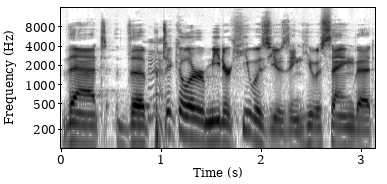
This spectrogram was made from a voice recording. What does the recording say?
that the particular meter he was using, he was saying that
